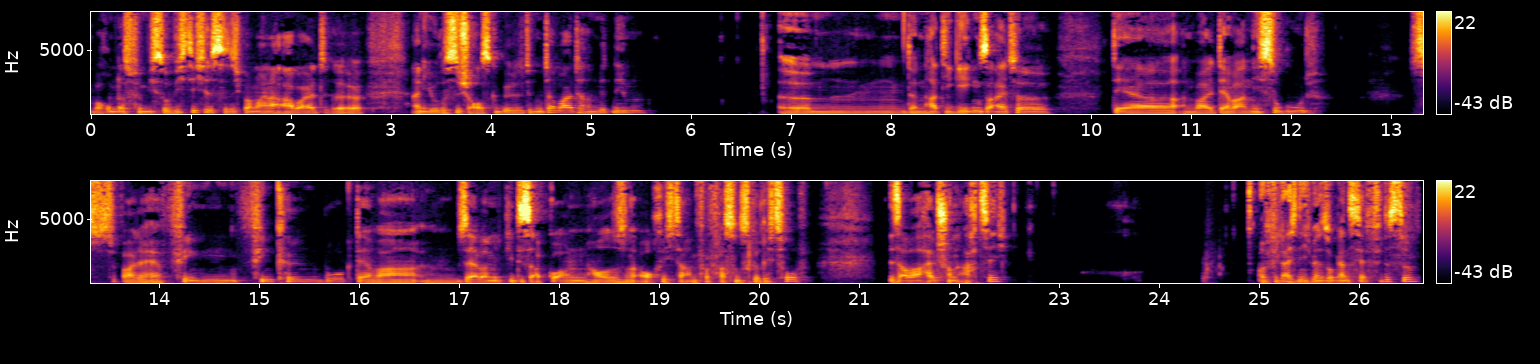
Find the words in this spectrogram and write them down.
warum das für mich so wichtig ist, dass ich bei meiner Arbeit äh, eine juristisch ausgebildete Mitarbeiterin mitnehme. Ähm, dann hat die Gegenseite, der Anwalt, der war nicht so gut. Das war der Herr Finken, Finkelnburg, der war ähm, selber Mitglied des Abgeordnetenhauses und auch Richter am Verfassungsgerichtshof. Ist aber halt schon 80 und vielleicht nicht mehr so ganz der fitteste.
